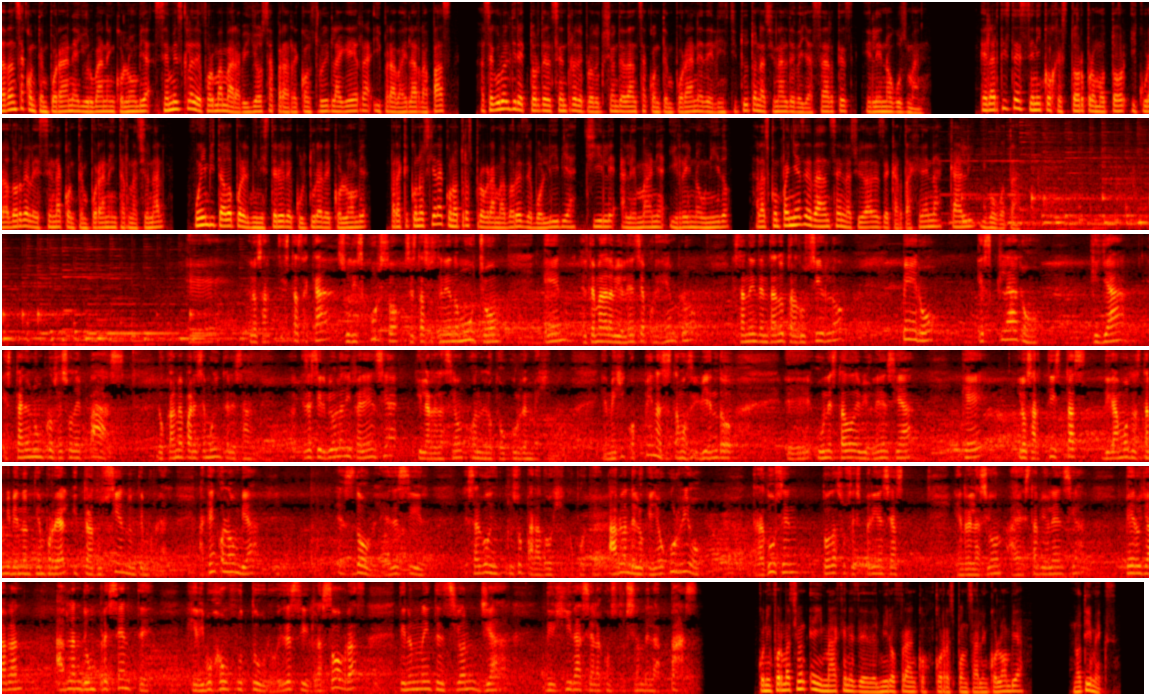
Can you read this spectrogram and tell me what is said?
La danza contemporánea y urbana en Colombia se mezcla de forma maravillosa para reconstruir la guerra y para bailar la paz, aseguró el director del Centro de Producción de Danza Contemporánea del Instituto Nacional de Bellas Artes, Eleno Guzmán. El artista escénico, gestor, promotor y curador de la escena contemporánea internacional fue invitado por el Ministerio de Cultura de Colombia para que conociera con otros programadores de Bolivia, Chile, Alemania y Reino Unido a las compañías de danza en las ciudades de Cartagena, Cali y Bogotá. Los artistas acá, su discurso se está sosteniendo mucho en el tema de la violencia, por ejemplo, están intentando traducirlo, pero es claro que ya están en un proceso de paz, lo cual me parece muy interesante. Es decir, vio la diferencia y la relación con lo que ocurre en México. En México apenas estamos viviendo eh, un estado de violencia que los artistas, digamos, lo están viviendo en tiempo real y traduciendo en tiempo real. Acá en Colombia es doble, es decir, es algo incluso paradójico, porque hablan de lo que ya ocurrió, traducen todas sus experiencias en relación a esta violencia, pero ya hablan, hablan de un presente que dibuja un futuro, es decir, las obras tienen una intención ya dirigida hacia la construcción de la paz. Con información e imágenes de Edelmiro Franco, corresponsal en Colombia, Notimex.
